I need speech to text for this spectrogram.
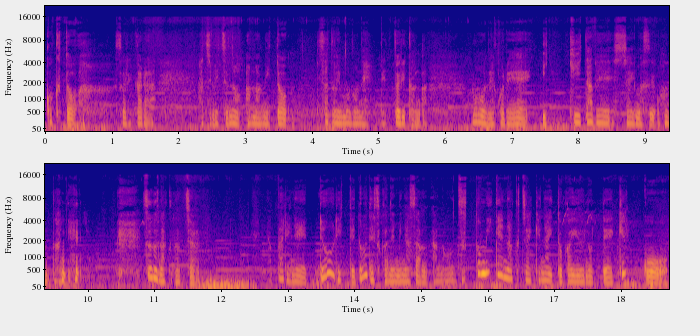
コクとそれから蜂蜜の甘みと里芋のねねっとり感がもうねこれ一気食べしちゃいますよ本当に。すぐなくなっちゃう。ぱりね料理ってどうですかね皆さん。あのずっと見てなくちゃいけないとかいうのって結構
